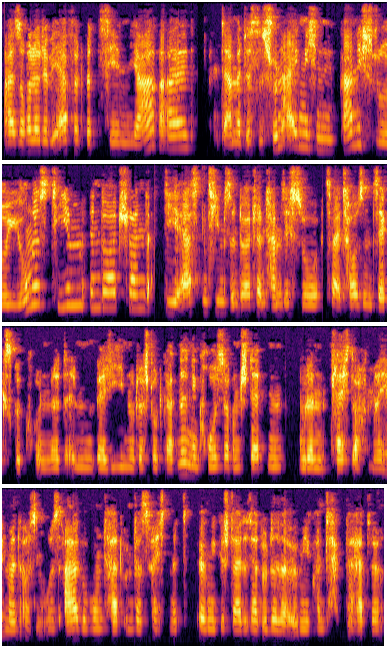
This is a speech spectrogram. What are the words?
Also Roller Derby Erfurt wird zehn Jahre alt. Damit ist es schon eigentlich ein gar nicht so junges Team in Deutschland. Die ersten Teams in Deutschland haben sich so 2006 gegründet in Berlin oder Stuttgart, ne, in den größeren Städten, wo dann vielleicht auch mal jemand aus den USA gewohnt hat und das vielleicht mit irgendwie gestaltet hat oder da irgendwie Kontakte hatte.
